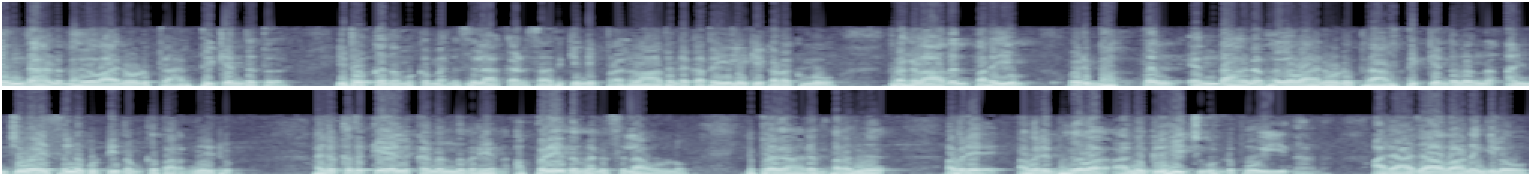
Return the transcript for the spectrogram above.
എന്താണ് ഭഗവാനോട് പ്രാർത്ഥിക്കേണ്ടത്? ഇതൊക്കെ നമുക്ക് മനസ്സിലാക്കാൻ സാധിക്കും. ഇനി പ്രഹ്ലാദന്റെ കഥയിലേക്ക് കടക്കുമ്പോൾ പ്രഹ്ലാദൻ പറയും ഒരു ഭക്തൻ എന്താണ് ഭഗവാനോട് പ്രാർത്ഥിക്കേണ്ടതെന്ന് അഞ്ചു വയസ്സുള്ള കുട്ടി നമുക്ക് പറഞ്ഞു തരും. അതിനൊക്കെ അത് കേൾക്കണം എന്ന് പറയണം അപ്പോഴേ അത് മനസ്സിലാവുള്ളൂ. ഇപ്രകാരം പറഞ്ഞ് അവരെ അവരെ ഭഗവ അനുഗ്രഹിച്ചു കൊണ്ടുപോയി എന്നാണ്. ആ രാജാവാണെങ്കിലോ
